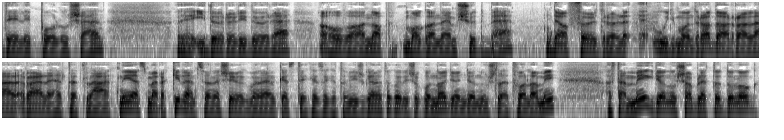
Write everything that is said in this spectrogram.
déli pólusán, időről időre, ahova a nap maga nem süt be, de a Földről úgymond radarral rá lehetett látni, ezt már a 90-es években elkezdték ezeket a vizsgálatokat, és akkor nagyon gyanús lett valami. Aztán még gyanúsabb lett a dolog,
